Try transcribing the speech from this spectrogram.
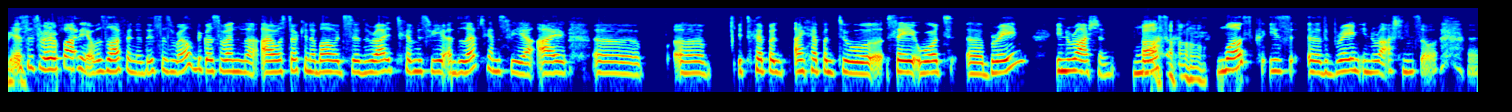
yes, it's very funny. I was laughing at this as well because when I was talking about the right hemisphere and the left hemisphere, I uh, uh, it happened. I happened to say word uh, brain in Russian. Mosque, oh. mosque is uh, the brain in Russian. So, uh,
